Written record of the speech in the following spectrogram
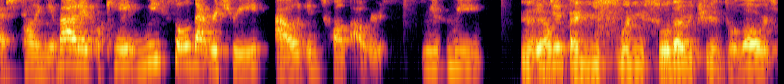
Uh, she's telling me about it. Okay, we sold that retreat out in 12 hours. We we Yeah, just- and you, when you saw that retreat in 12 hours,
